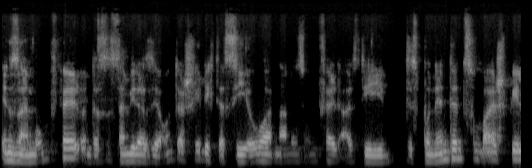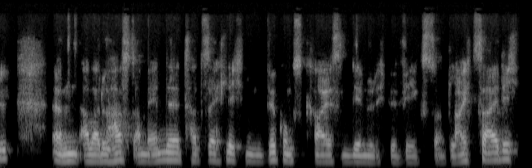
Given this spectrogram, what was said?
in seinem Umfeld. Und das ist dann wieder sehr unterschiedlich. Der CEO hat ein anderes Umfeld als die Disponentin zum Beispiel. Ähm, aber du hast am Ende tatsächlich einen Wirkungskreis, in dem du dich bewegst. Und gleichzeitig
